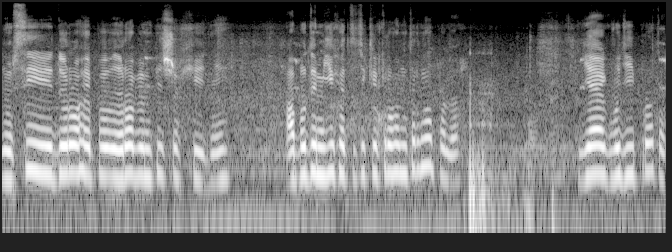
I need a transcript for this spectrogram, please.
Ну, всі дороги робимо пішохідні, а будемо їхати тільки кругом Тернополя. Я як водій проти.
